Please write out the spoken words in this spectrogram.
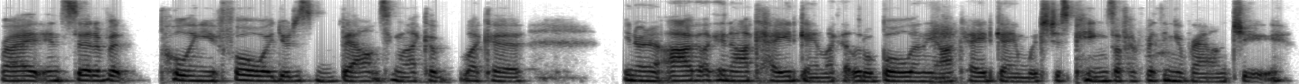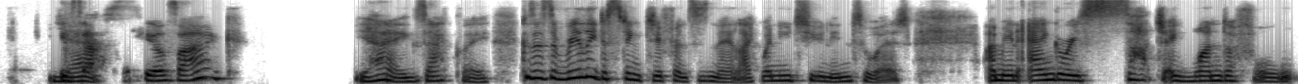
right? Instead of it pulling you forward, you're just bouncing like a, like a, you know, an, arc like an arcade game, like that little ball in the arcade game, which just pings off everything around you. Yes. it feels like. Yeah, exactly. Because there's a really distinct difference, isn't there? Like when you tune into it, I mean, anger is such a wonderful,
